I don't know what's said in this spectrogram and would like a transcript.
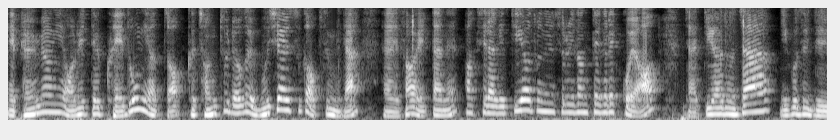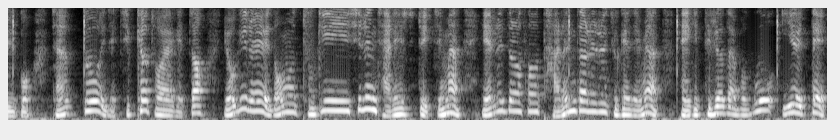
예, 별명이 어릴 때 궤동이었죠. 그 전투력을 무시할 수가 없습니다. 그래서 일단은 확실하게 뛰어두는 수를 선택을 했고요. 자, 뛰어두자. 이곳을 들고. 자, 또 이제 지켜두어야겠죠. 여기를 너무 두기 싫은 자리일 수도 있지만 예를 들어서 다른 자리를 두게 되면 백이 들여다보고 이을 때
